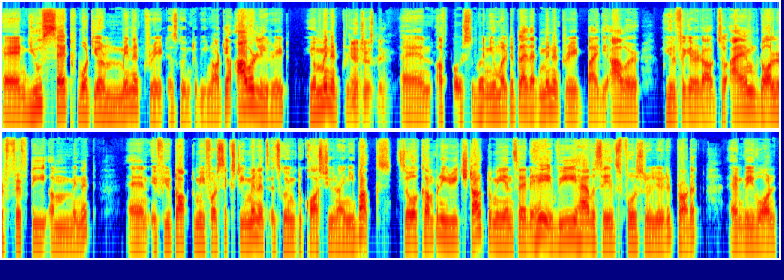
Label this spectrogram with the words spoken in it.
And you set what your minute rate is going to be, not your hourly rate, your minute rate. Interesting. And of course, when you multiply that minute rate by the hour, you'll figure it out. So I am $1.50 a minute and if you talk to me for 60 minutes it's going to cost you 90 bucks so a company reached out to me and said hey we have a salesforce related product and we want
